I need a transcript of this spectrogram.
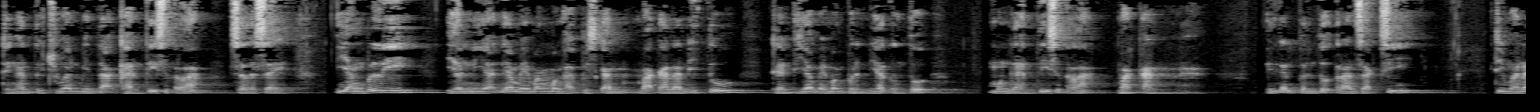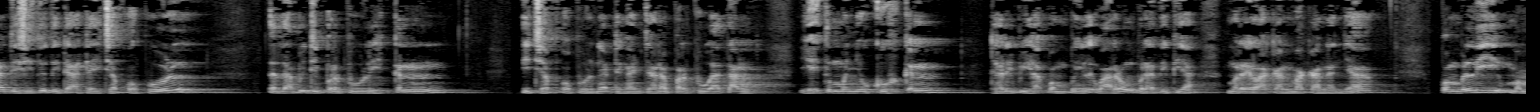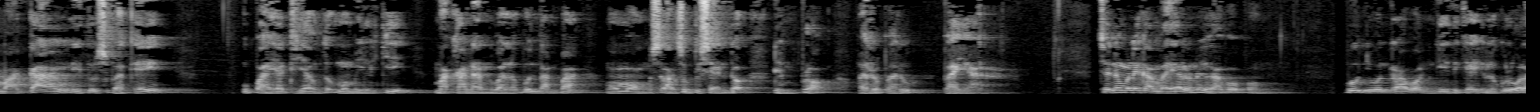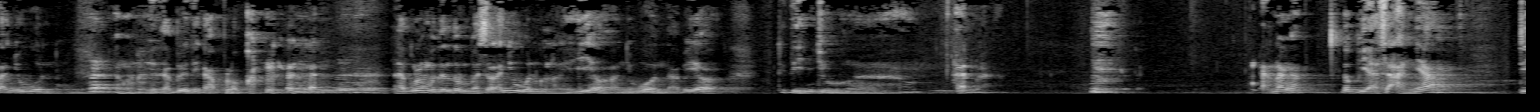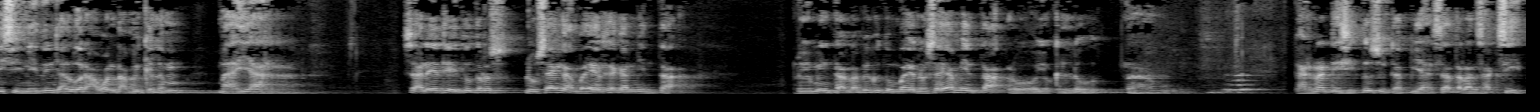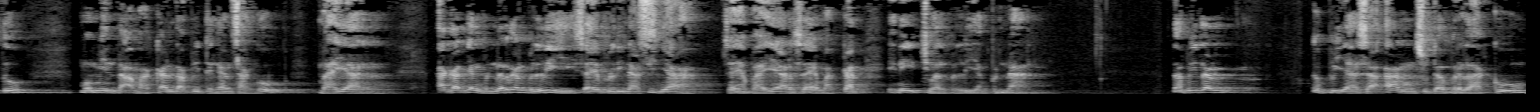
dengan tujuan minta ganti setelah selesai. Yang beli ya niatnya memang menghabiskan makanan itu dan dia memang berniat untuk mengganti setelah makan. Ini kan bentuk transaksi di mana di situ tidak ada ijab kabul tetapi diperbolehkan ijab kabulnya dengan cara perbuatan yaitu menyuguhkan dari pihak pemilik warung berarti dia merelakan makanannya pembeli memakan itu sebagai upaya dia untuk memiliki makanan walaupun tanpa ngomong langsung disendok demplok baru-baru bayar jadi mereka bayar itu gak apa-apa. Bu nyuwun rawon gitu kayak lu kulo lah nyuwun. Ya, tapi nanti kaplok. Lah kulo mboten tuh masalah nyuwun kulo. Iya nyuwun tapi ya ditinju. Kan. Karena kan kebiasaannya di sini itu jalur rawon tapi gelem bayar. Seandainya dia itu terus, lu saya nggak bayar saya akan minta. Lo minta tapi kudu bayar lo saya minta lo yo gelut. Nah, karena di situ sudah biasa transaksi itu meminta makan tapi dengan sanggup bayar. Akad yang benar kan beli, saya beli nasinya, saya bayar, saya makan. Ini jual beli yang benar. Tapi kan kebiasaan sudah berlaku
